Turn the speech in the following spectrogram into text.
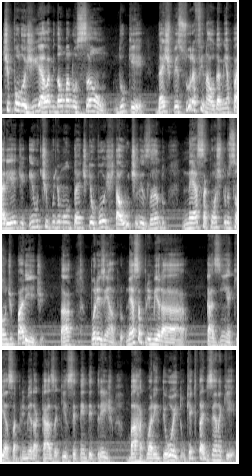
Tipologia, ela me dá uma noção do que? Da espessura final da minha parede e o tipo de montante que eu vou estar utilizando nessa construção de parede, tá? Por exemplo, nessa primeira casinha aqui, essa primeira casa aqui, 73 barra 48, o que que está dizendo aqui?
